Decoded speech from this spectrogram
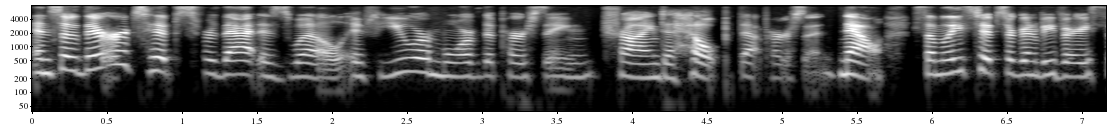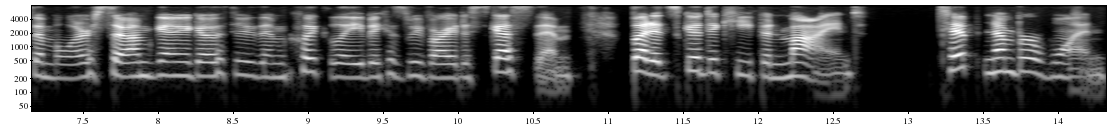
And so there are tips for that as well if you are more of the person trying to help that person. Now, some of these tips are going to be very similar. So I'm going to go through them quickly because we've already discussed them, but it's good to keep in mind. tip number one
